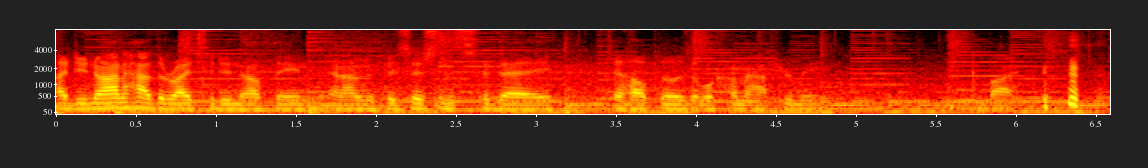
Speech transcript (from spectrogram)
I do not have the right to do nothing, and I'm in positions today to help those that will come after me. Goodbye.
